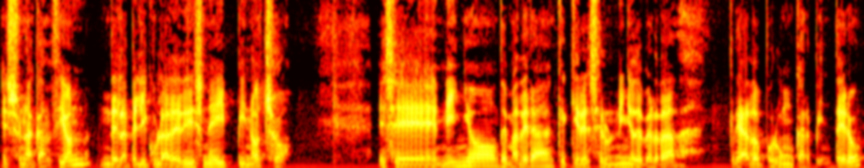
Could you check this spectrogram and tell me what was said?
Es una canción de la película de Disney Pinocho. Ese niño de madera que quiere ser un niño de verdad, creado por un carpintero.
